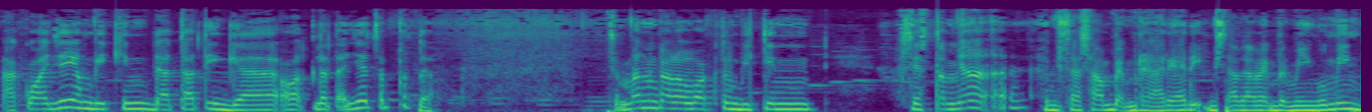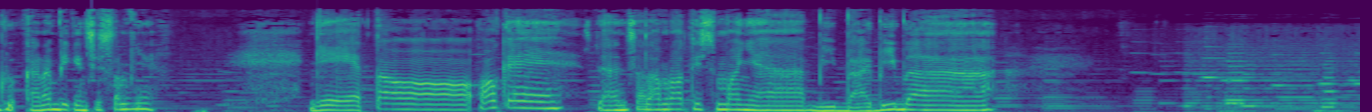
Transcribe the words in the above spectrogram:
Aku aja yang bikin data tiga outlet aja cepet dah. Cuman kalau waktu bikin sistemnya bisa sampai berhari-hari bisa sampai berminggu-minggu karena bikin sistemnya. Gitu. Oke. Okay. dan salam roti semuanya. Biba biba Thank you.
